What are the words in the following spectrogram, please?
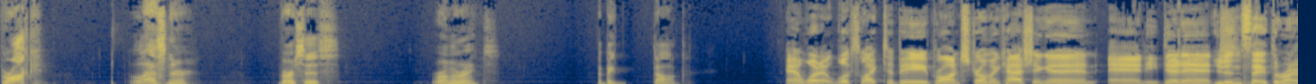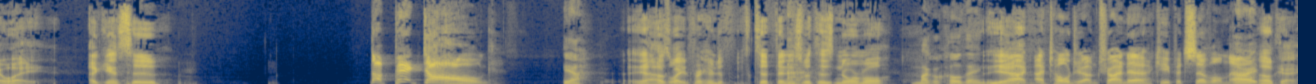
Brock Lesnar versus Roman Reigns, the big dog. And what it looks like to be Braun Strowman cashing in, and he didn't. You didn't say it the right way. Against who? The big dog! Yeah, Yeah, I was waiting for him to to finish with his normal. Michael Cole thing. Yeah. I, I told you, I'm trying to keep it civil now. All right. Okay.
